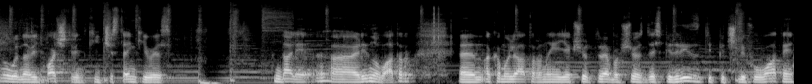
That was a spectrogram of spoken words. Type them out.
Ну, ви навіть бачите, він такий чистенький весь. Далі е, ріноватор е, акумуляторний, якщо треба щось десь підрізати, підшліфувати,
